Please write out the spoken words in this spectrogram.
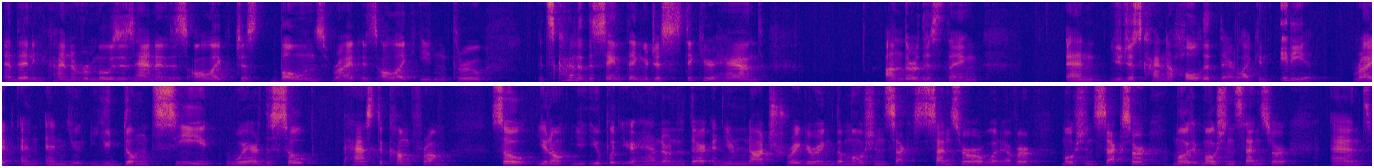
and then he kind of removes his hand, and it's all like just bones, right? It's all like eaten through. It's kind of the same thing. You just stick your hand under this thing, and you just kind of hold it there like an idiot, right? And and you you don't see where the soap has to come from so, you know, you, you put your hand under there and you're not triggering the motion sensor or whatever, motion sensor, mo- motion sensor, and,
